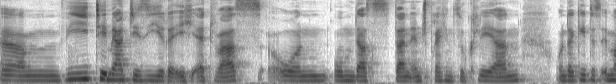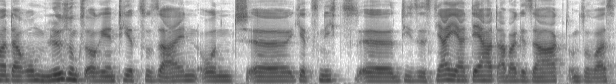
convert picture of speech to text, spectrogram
Ähm, wie thematisiere ich etwas, und, um das dann entsprechend zu klären? Und da geht es immer darum, lösungsorientiert zu sein und äh, jetzt nicht äh, dieses, ja, ja, der hat aber gesagt und sowas.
